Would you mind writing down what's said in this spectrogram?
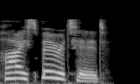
high-spirited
